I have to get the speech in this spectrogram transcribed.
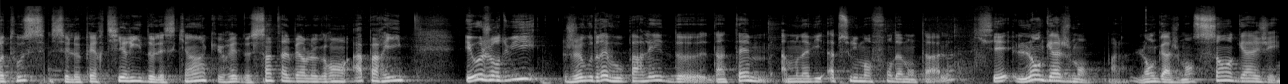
à tous, c'est le père Thierry Delesquin, curé de Saint-Albert-le-Grand à Paris. Et aujourd'hui, je voudrais vous parler d'un thème, à mon avis, absolument fondamental, qui est l'engagement. Voilà, l'engagement, s'engager.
